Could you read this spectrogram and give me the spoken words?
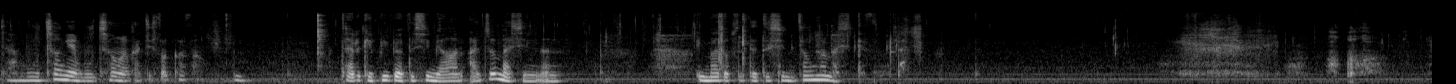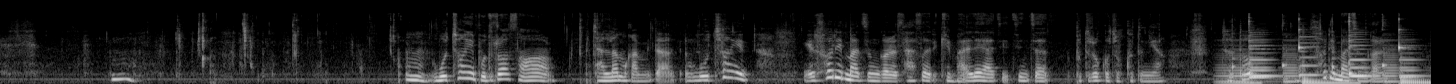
자, 무청에 무청을 같이 섞어서. 음. 자, 이렇게 비벼 드시면 아주 맛있는 입맛 없을 때 드시면 정말 맛있겠습니다. 음. 음, 무청이 부드러워서 잘 넘어갑니다. 이게 설이 맞은 걸 사서 이렇게 말려야지 진짜 부드럽고 좋거든요. 저도 설이 맞은 걸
